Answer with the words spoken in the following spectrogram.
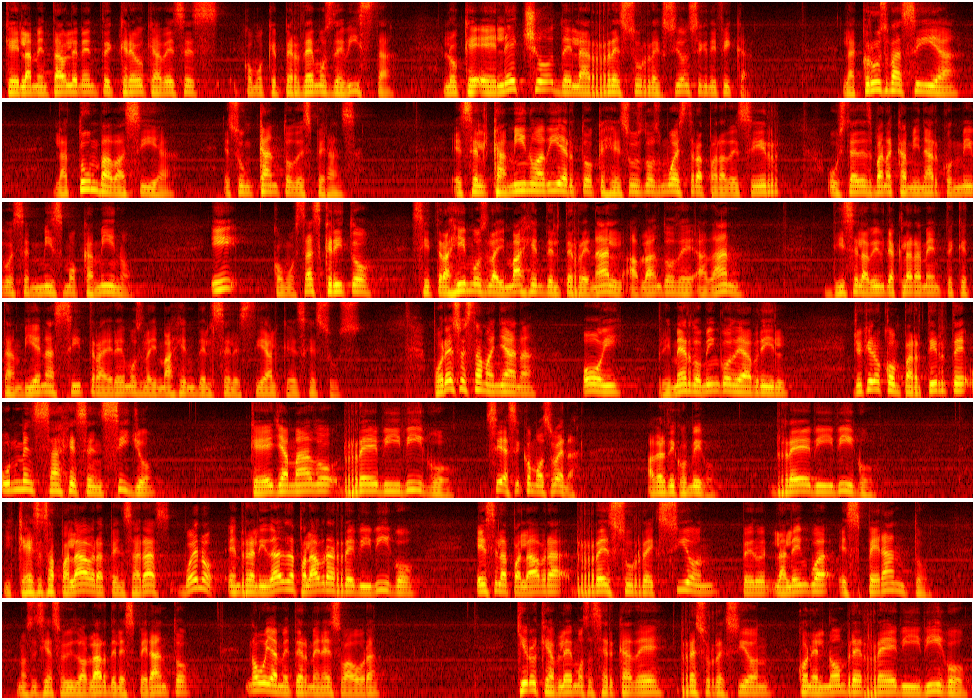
que lamentablemente creo que a veces como que perdemos de vista lo que el hecho de la resurrección significa. La cruz vacía, la tumba vacía, es un canto de esperanza. Es el camino abierto que Jesús nos muestra para decir, ustedes van a caminar conmigo ese mismo camino. Y como está escrito, si trajimos la imagen del terrenal, hablando de Adán, dice la Biblia claramente que también así traeremos la imagen del celestial, que es Jesús. Por eso esta mañana, hoy, primer domingo de abril, yo quiero compartirte un mensaje sencillo que he llamado revivigo. Sí, así como suena. A ver, di conmigo. Revivigo. ¿Y qué es esa palabra? Pensarás. Bueno, en realidad la palabra revivigo es la palabra resurrección, pero en la lengua esperanto. No sé si has oído hablar del esperanto. No voy a meterme en eso ahora quiero que hablemos acerca de resurrección con el nombre revivigo,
